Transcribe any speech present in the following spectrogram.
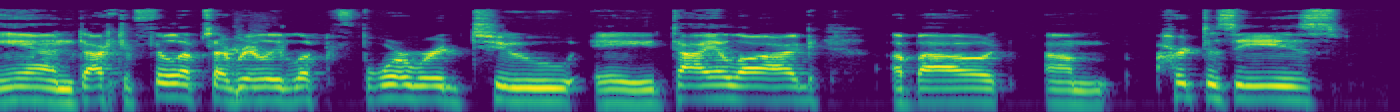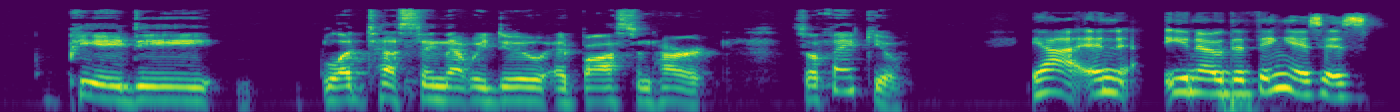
And Dr. Phillips, I really look forward to a dialogue about um, heart disease, PAD, blood testing that we do at Boston Heart. So thank you. Yeah, and you know the thing is, is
